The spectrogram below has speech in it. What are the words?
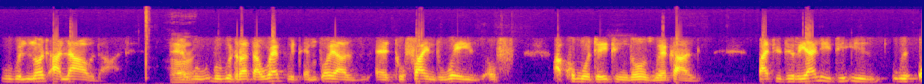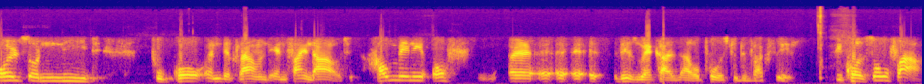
we will not allow that. Uh, right. we, we, would rather work with employers uh, to find ways of accommodating those workers. But the reality is, we also need to go on the ground and find out how many of uh, uh, uh these workers are opposed to the vaccine. Because so far,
